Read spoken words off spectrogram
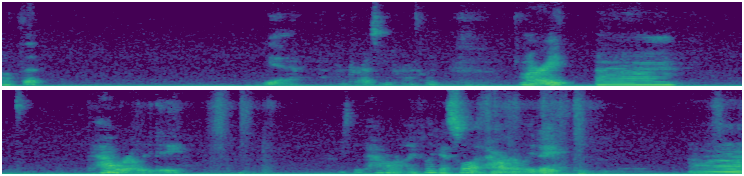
Hope that. Yeah, them correctly. Alright, um. Power LED. Where's the power? I feel like I saw a power LED. Uh.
